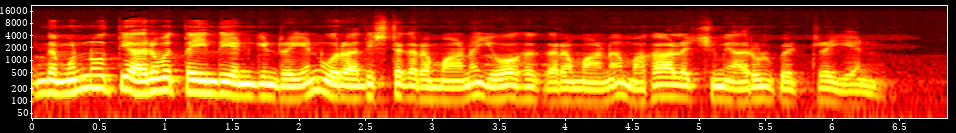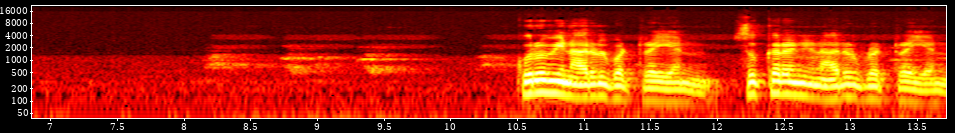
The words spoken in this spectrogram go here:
இந்த முன்னூற்றி அறுபத்தைந்து என்கின்ற எண் ஒரு அதிர்ஷ்டகரமான யோககரமான மகாலட்சுமி அருள் பெற்ற எண். குருவின் அருள் பெற்ற எண் சுக்கிரனின் அருள் பெற்ற எண்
